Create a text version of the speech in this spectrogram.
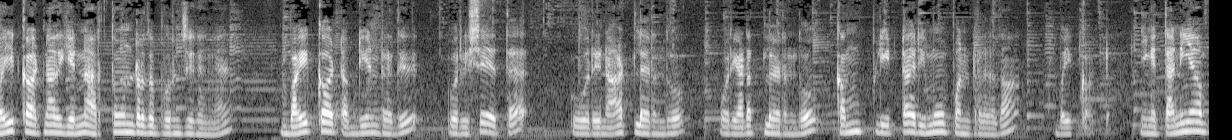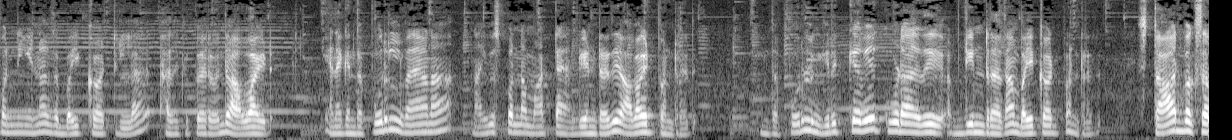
பைக்காட்னா அதுக்கு என்ன அர்த்தம்ன்றதை புரிஞ்சுக்கோங்க. பைக்காட் அப்படின்றது ஒரு விஷயத்த ஒரு நாட்டில் இருந்தோ ஒரு இடத்துல இருந்தோ கம்ப்ளீட்டாக ரிமூவ் பண்ணுறது தான் பைக்காட். நீங்கள் தனியாக பண்ணிங்கன்னா அது பைக்காட் இல்லை. அதுக்கு பேர் வந்து அவாய்டு எனக்கு இந்த பொருள் வேணாம் நான் யூஸ் பண்ண மாட்டேன் அப்படின்றது அவாய்ட் பண்ணுறது இந்த பொருள் இருக்கவே கூடாது அப்படின்றது தான் பைக்காட் பண்ணுறது ஸ்டார் பக்ஸை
